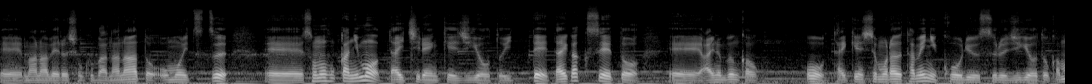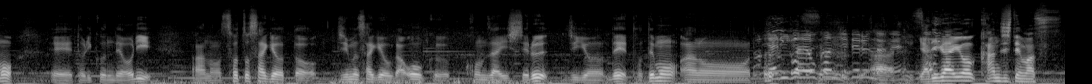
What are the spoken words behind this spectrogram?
えー学べる職場だなと思いつつ、えーその他にも第一連携事業といって大学生と、えーアイヌ文化をを体験してもらうために交流する事業とかも、えー取り組んでおりあの外作業と事務作業が多く混在している事業でとても、あのーやりがいを感じてるんだね。あやりがいを感じてます。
